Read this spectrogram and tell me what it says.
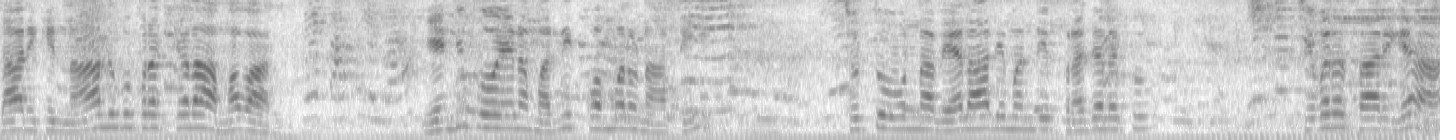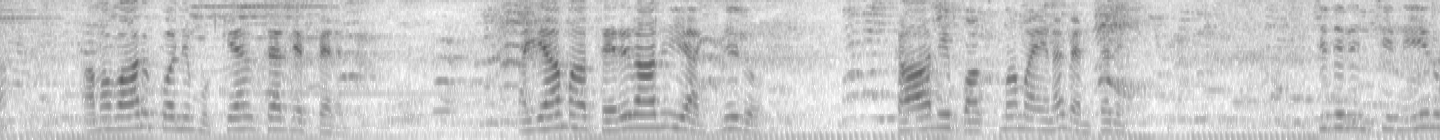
దానికి నాలుగు ప్రక్కల అమ్మవారు ఎండిపోయిన మర్రి కొమ్మలు నాటి చుట్టూ ఉన్న వేలాది మంది ప్రజలకు చివరిసారిగా అమ్మవారు కొన్ని ముఖ్యాంశాలు చెప్పారండి. అయ్యా మా శరీరాలు ఈ అగ్నిలో కాలి భస్మమైన వెంటనే. చిది నుంచి నీరు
